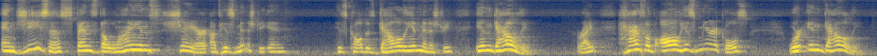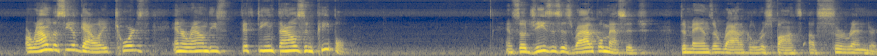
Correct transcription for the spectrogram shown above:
and jesus spends the lion's share of his ministry in his called his galilean ministry in galilee right half of all his miracles were in Galilee, around the Sea of Galilee, towards and around these 15,000 people. And so Jesus' radical message demands a radical response of surrender.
